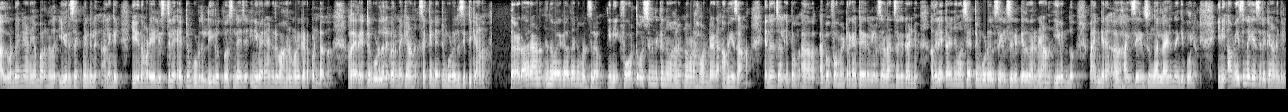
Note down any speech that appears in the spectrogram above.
അതുകൊണ്ട് തന്നെയാണ് ഞാൻ പറഞ്ഞത് ഈ ഒരു സെഗ്മെന്റിൽ അല്ലെങ്കിൽ ഈ നമ്മുടെ ലിസ്റ്റിൽ ഏറ്റവും കൂടുതൽ ഡിഗ്രോത്ത് പെർസെന്റേജ് ഇനി വരാനൊരു വാഹനം കൂടെ കിടപ്പുണ്ടെന്ന്. അതായത് ഏറ്റവും കൂടുതൽ വെർണയ്ക്കാണ് സെക്കൻഡ് ഏറ്റവും കൂടുതൽ സിറ്റിക്കാണ് തേർഡ് ആരാണ് എന്ന് വൈകാതെ തന്നെ മനസ്സിലാവും. ഇനി ഫോർത്ത് പൊസിഷനിൽ നിൽക്കുന്ന വാഹനം നമ്മുടെ ഹോണ്ടയുടെ അമേസ് ആണ്. എന്ന് വെച്ചാൽ ഇപ്പം അബോ ഫോർ മീറ്റർ കാറ്റഗറിയിലുള്ള സെഡാൻസ് ഒക്കെ കഴിഞ്ഞു. അതിൽ കഴിഞ്ഞ മാസം ഏറ്റവും കൂടുതൽ സെയിൽസ് കിട്ടിയത് വരണയാണ് ഈവൻ ദോ ഭയങ്കര ഹൈ സെയിൽസ് ഒന്നും അല്ലായിരുന്നു എങ്കിൽ പോലും. ഇനി അമേസിന്റെ കേസ് എടുക്കുകയാണെങ്കിൽ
